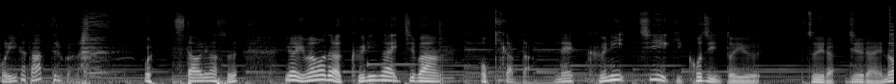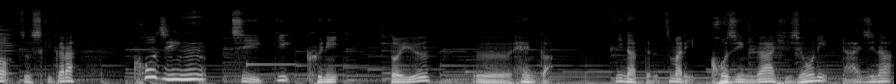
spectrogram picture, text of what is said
これ言い方合ってるかな？これ伝わります？いや、今までは国が一番大きかった。ね、国、地域、個人という従来の図式から、個人、地域、国という変化になってる。つまり個人が非常に大事な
